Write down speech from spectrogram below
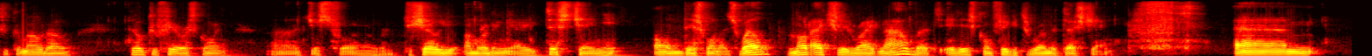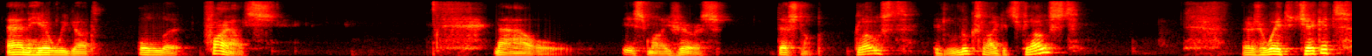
to Komodo, go to VerusCoin, uh, just for to show you I'm running a test chain on this one as well. Not actually right now, but it is configured to run the test chain. Um, and here we got all the files. Now, is my Verus desktop closed? It looks like it's closed. There's a way to check it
